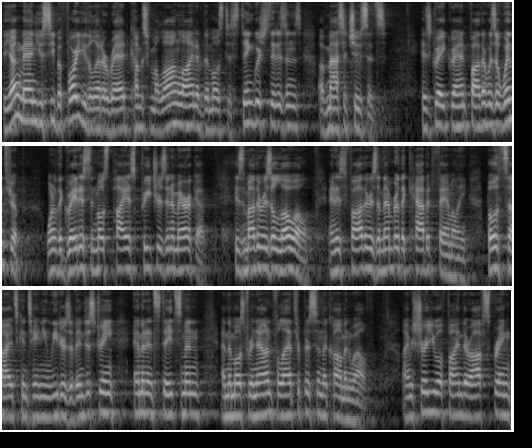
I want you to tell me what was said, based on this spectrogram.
The young man you see before you, the letter read, comes from a long line of the most distinguished citizens of Massachusetts. His great grandfather was a Winthrop, one of the greatest and most pious preachers in America. His mother is a Lowell, and his father is a member of the Cabot family, both sides containing leaders of industry, eminent statesmen, and the most renowned philanthropists in the Commonwealth. I'm sure you will find their offspring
